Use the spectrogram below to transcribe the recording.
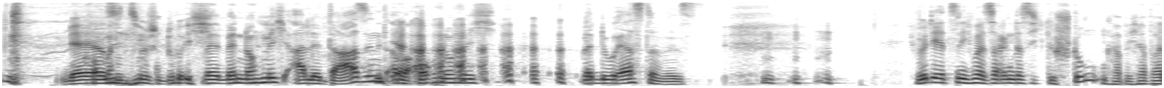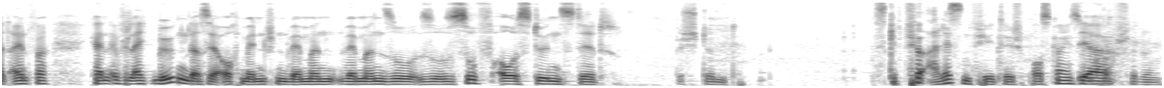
Ja, ja, so zwischendurch. wenn, wenn noch nicht alle da sind, aber auch noch nicht, wenn du Erster bist. Ich würde jetzt nicht mal sagen, dass ich gestunken habe. Ich habe halt einfach, kann, vielleicht mögen das ja auch Menschen, wenn man, wenn man so, so Suff ausdünstet. Bestimmt. Es gibt für alles einen Fetisch, brauchst gar nicht so Ja. den Kopf schütteln.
